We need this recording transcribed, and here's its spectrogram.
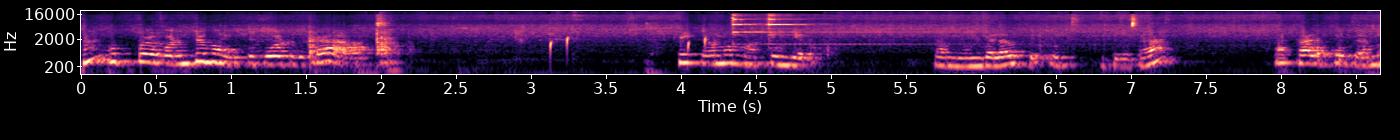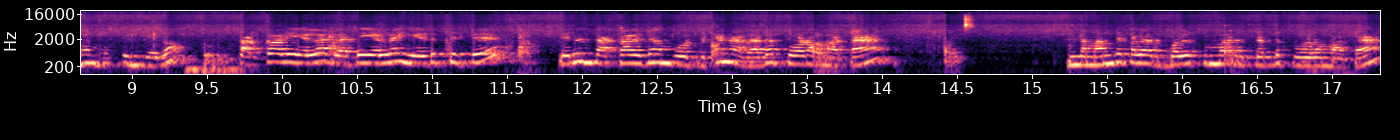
ம், உப்பு கொஞ்சமாக உப்பு போட்டுக்கிட்டா சீக்கிரமாக மசிஞ்சிடும் இந்த அளவுக்கு உப்புக்கிட்டா தக்காளி சீக்கிரமாக மசிஞ்சிடும் தக்காளி எல்லாம் விதையெல்லாம் எடுத்துட்டு வெறும் தக்காளி தான் போட்டிருக்கேன். நான் விதை போட மாட்டேன். இந்த மஞ்சள் கலர் பல்பு மாதிரி இருக்கிறது போட மாட்டேன்.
